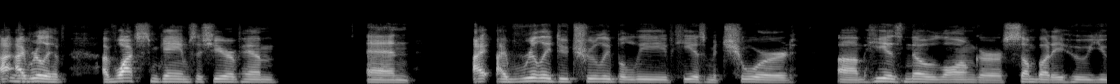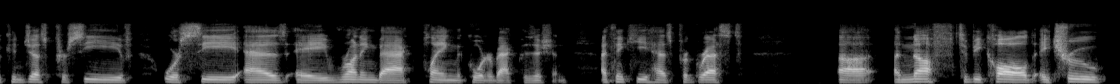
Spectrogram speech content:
I, mm-hmm. I really have. I've watched some games this year of him, and I, I really do truly believe he has matured Um, he is no longer somebody who you can just perceive or see as a running back playing the quarterback position. I think he has progressed uh, enough to be called a true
